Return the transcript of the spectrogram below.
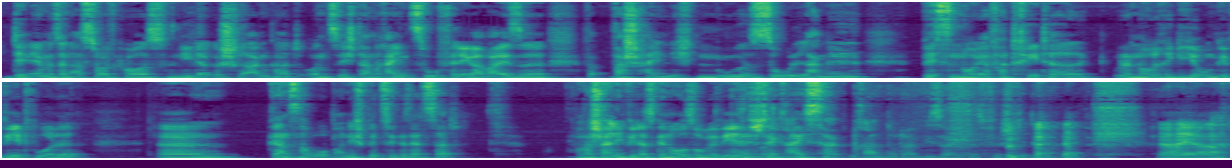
den er mit seinen Asteroid Cores niedergeschlagen hat und sich dann rein zufälligerweise wa- wahrscheinlich nur so lange, bis ein neuer Vertreter oder neue Regierung gewählt wurde, äh, ganz nach oben an die Spitze gesetzt hat. Wahrscheinlich wird das genau so gewesen Hashtag. Reichstagbrand oder wie soll ich das verstehen? Ja, ja.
